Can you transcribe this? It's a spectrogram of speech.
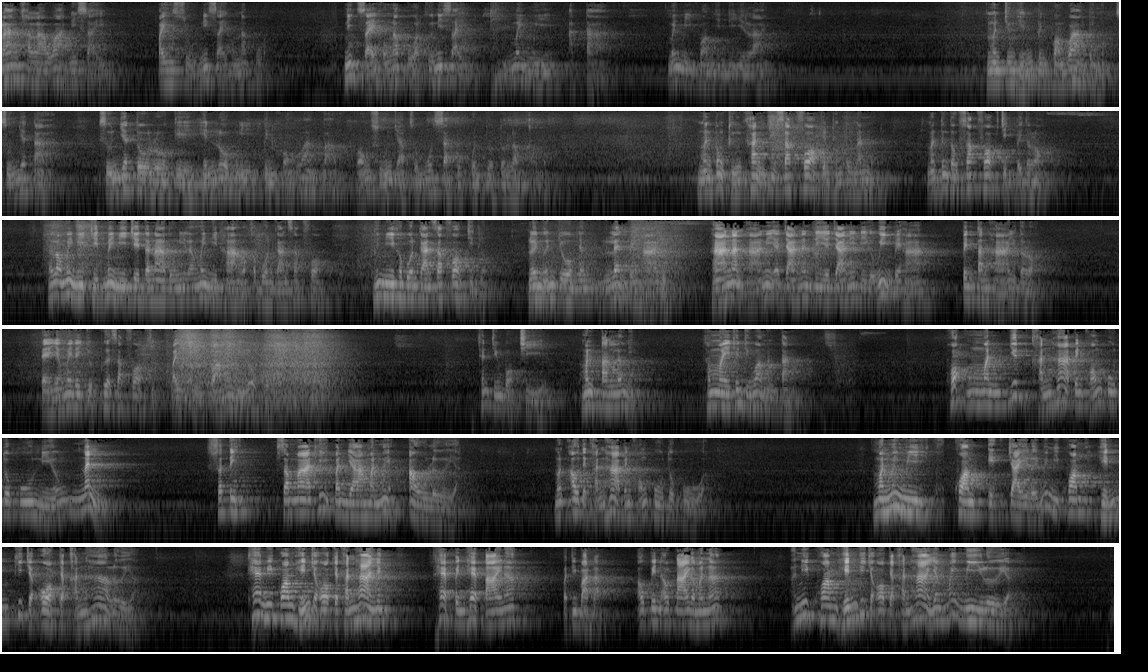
ล้างคาราวาสนิสัย ไปสู่นิสัยของนักบวชนิสัยของนักบวชคือนิสัยที่ไม่มีอัตตา ไม่มีความยินดียินร้าย มันจึงเห็นเป็นความว่างไปหมดสุญญาตาสุญญาโตโรเกเห็นโลกนี้เป็นของว่างเปล่าของสูญจากสมมุติสัตว์บุคคลตัวตนเราเขา มันต้องถึงขั้นที่ซักฟอกจนถึงตรงนั้นหมดมันต้องต้องซักฟอกจิตไปตลอด ถ้าเราไม่มีจิตไม่มีเจตนาตรงนี้แล้วไม่มีทางหรอกขบวนการซักฟอกไม่มีขบวนการซักฟอกจิตหรอก เลยเหมือนโยมยังเล่นไปหาอยู่หานั่นหานี่อาจารย์นั่นดี อาจารย์นี้ดีก็วิ่งไปหา เป็นตันหาอยู่ตลอด แต่ยังไม่ได้หยุดเพื่อซักฟอกจิตไปสู่ความไม่มีโลกเลยฉันจึงบอกชี มันตันแล้วนี่ทำไมฉันจึงว่ามันตัน เพราะมันยึดขันห้าเป็นของกูตัวกูเหนียวแน่น สติสมาธิปัญญามันไม่เอาเลยอะ มันเอาแต่ขันห้าเป็นของกูตัวกูอะ มันไม่มีความเอกใจเลย ไม่มีความเห็นที่จะออกจากขันห้าเลยอะแค่มีความเห็นจะออกจากขันห้ายังแทบเป็นแทบตายนะ ปฏิบัติอะ เอาเป็นเอาตายกับมันนะ อันนี้ความเห็นที่จะออกจากขันห้ายังไม่มีเลยอะ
